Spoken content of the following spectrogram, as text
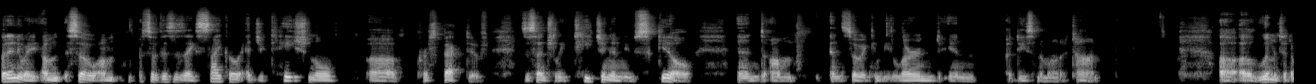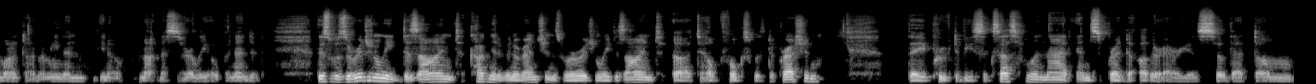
but anyway, um, so um, so this is a psychoeducational uh, perspective. It's essentially teaching a new skill, and um, and so it can be learned in a decent amount of time. Uh, a limited amount of time. I mean, and you know, not necessarily open ended. This was originally designed. Cognitive interventions were originally designed uh, to help folks with depression. They proved to be successful in that and spread to other areas so that um,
